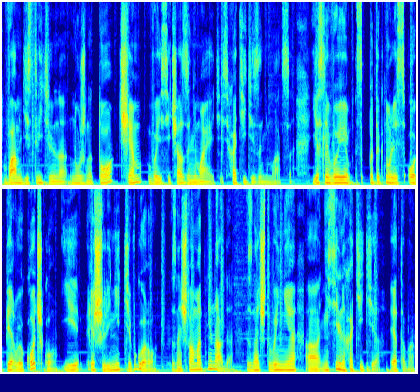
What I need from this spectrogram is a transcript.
вам действительно нужно то, чем вы сейчас занимаетесь, хотите заниматься. Если вы спотыкнулись о первую кочку и решили не идти в гору, значит, вам это не надо. Значит, вы не, а, не сильно хотите этого.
